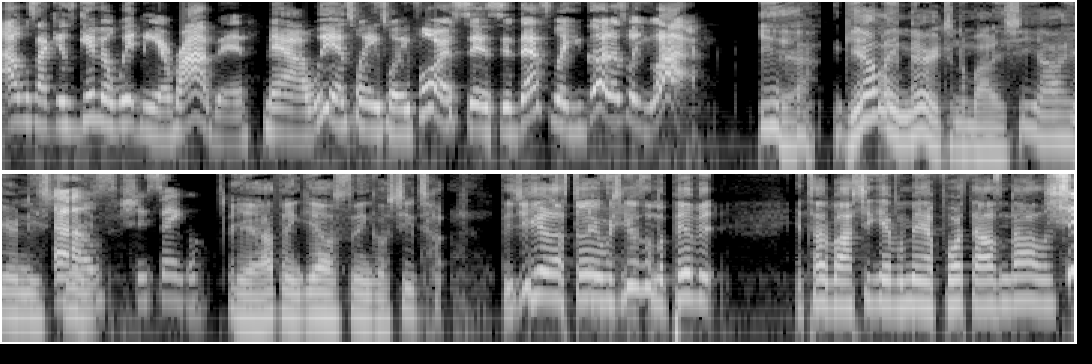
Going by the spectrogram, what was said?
I was like, it's giving Whitney and Robyn. Now we in 2024, sis. If that's where you go, that's where you are. Yeah, Gayle ain't married to nobody. She out here in these streets. Oh, she's single. Yeah, I think Gayle's single. She t- did you hear that story when she was on the pivot and talked about she gave a man four thousand dollars? She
